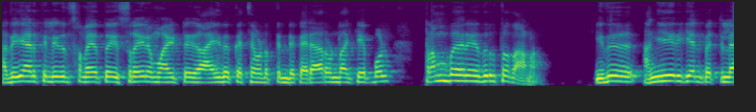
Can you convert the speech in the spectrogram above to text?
അധികാരത്തിലിരുന്ന സമയത്ത് ഇസ്രയേലുമായിട്ട് ആയുധ കച്ചവടത്തിന്റെ കരാറുണ്ടാക്കിയപ്പോൾ ട്രംപ് അതിനെ എതിർത്തതാണ്. ഇത് അംഗീകരിക്കാൻ പറ്റില്ല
